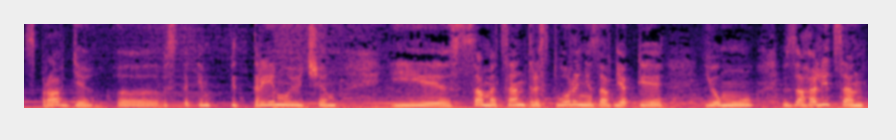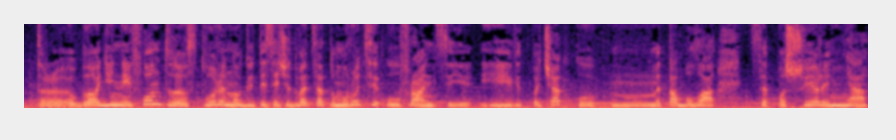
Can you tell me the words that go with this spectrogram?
справді е, ось таким підтримуючим, і саме центри створені завдяки йому. Взагалі, центр благодійний фонд створено в 2020 році у Франції. І від початку мета була це поширення,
